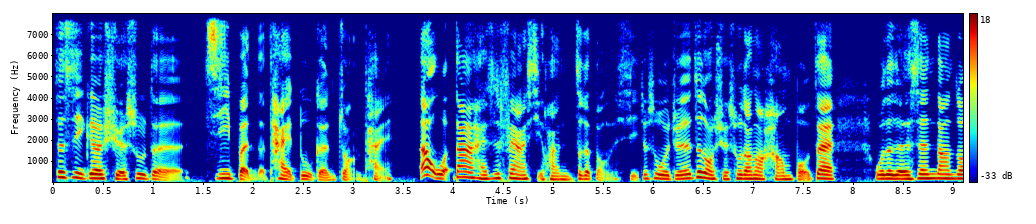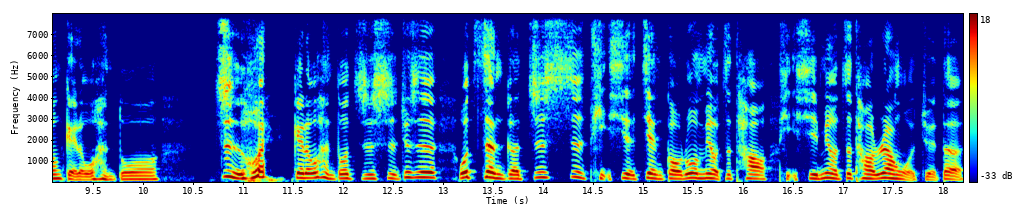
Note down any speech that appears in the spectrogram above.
这是一个学术的基本的态度跟状态。那我当然还是非常喜欢这个东西，就是我觉得这种学术当中 humble，在我的人生当中给了我很多智慧，给了我很多知识，就是我整个知识体系的建构，如果没有这套体系，没有这套让我觉得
